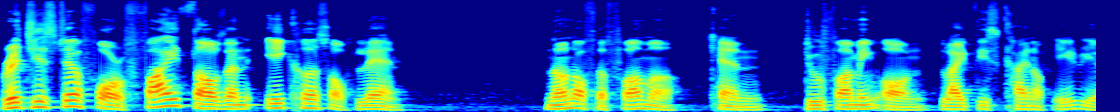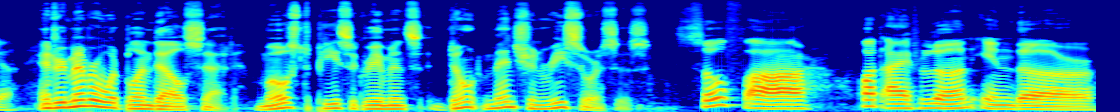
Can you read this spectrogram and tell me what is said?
register for 5,000 acres of land. None of the farmer can do farming on like this kind of area. And remember what Blundell said most peace agreements don't mention resources. So far, what I've learned in the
